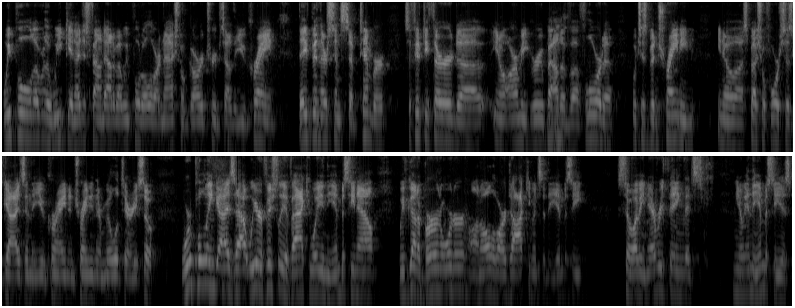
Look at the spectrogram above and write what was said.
We pulled over the weekend. I just found out about. We pulled all of our National Guard troops out of the Ukraine. They've been there since September. It's a 53rd, uh, you know, Army group out of uh, Florida, which has been training, you know, uh, special forces guys in the Ukraine and training their military. So we're pulling guys out. We are officially evacuating the embassy now. We've got a burn order on all of our documents in the embassy. So I mean, everything that's you know in the embassy is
